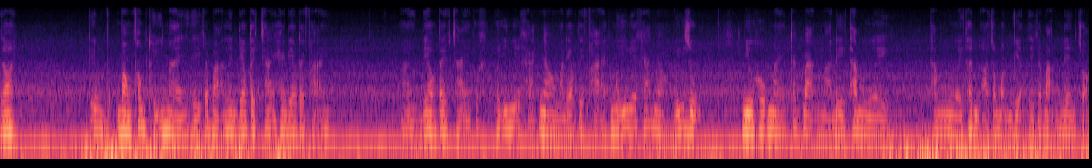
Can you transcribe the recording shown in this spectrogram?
Rồi. Cái vòng phong thủy này thì các bạn nên đeo tay trái hay đeo tay phải? Đấy, đeo tay trái có, có ý nghĩa khác nhau mà đeo tay phải có một ý nghĩa khác nhau. Ví dụ như hôm nay các bạn mà đi thăm người thăm người thân ở trong bệnh viện thì các bạn nên chọn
